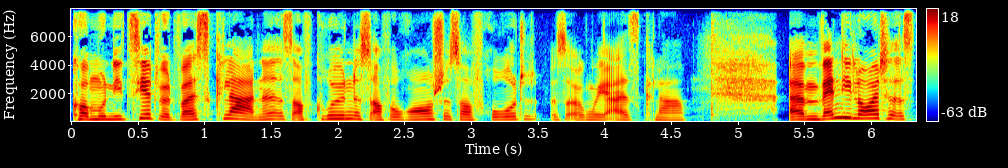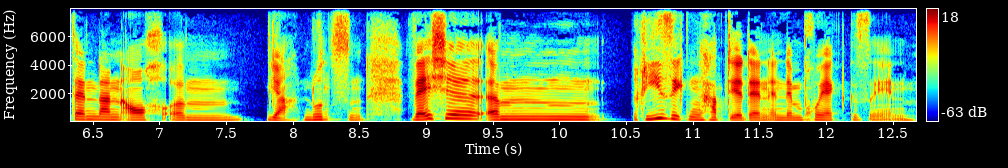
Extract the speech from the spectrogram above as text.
kommuniziert wird, weil es klar, ne, ist auf grün, ist auf orange, ist auf rot, ist irgendwie alles klar. Ähm, wenn die Leute es denn dann auch ähm, ja, nutzen, welche ähm, Risiken habt ihr denn in dem Projekt gesehen?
